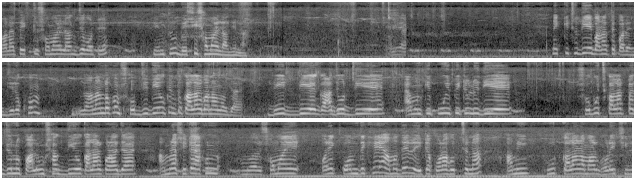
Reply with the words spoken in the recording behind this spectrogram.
বানাতে একটু সময় লাগছে বটে কিন্তু বেশি সময় লাগে না। অনেক কিছু দিয়ে বানাতে পারেন যেরকম নানান রকম সবজি দিয়েও কিন্তু কালার বানানো যায়। বিট দিয়ে গাজর দিয়ে এমনকি পুঁই পিটুলি দিয়ে। সবুজ কালারটার জন্য পালং শাক দিয়েও কালার করা যায়। আমরা সেটা এখন সময়ে অনেক কম দেখে আমাদের এটা করা হচ্ছে না। আমি ফ্রুট কালার আমার ঘরে ছিল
